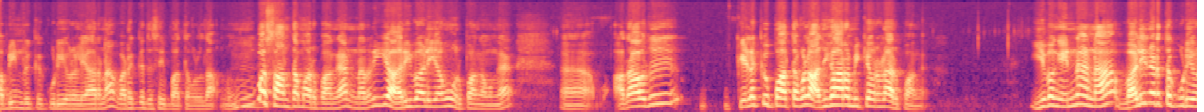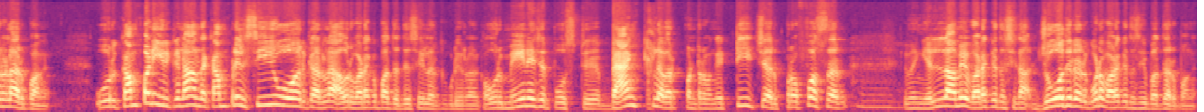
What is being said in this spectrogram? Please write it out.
அப்படின்னு இருக்கக்கூடியவர்கள் யாருன்னா வடக்கு திசை பார்த்தவங்க தான். ரொம்ப சாந்தமாக இருப்பாங்க. நிறைய அறிவாளியாகவும் இருப்பாங்க அவங்க. அதாவது கிழக்கு பார்த்தவங்களும் அதிகாரமிக்கவர்களாக இருப்பாங்க. இவங்க என்னன்னா வழிநடத்தக்கூடியவர்களாக இருப்பாங்க. ஒரு கம்பெனி இருக்குன்னா அந்த கம்பெனியில் சிஇஓ இருக்கார்ல அவர் வடக்கு பார்த்த திசையில் இருக்கக்கூடியவராக இருக்கும் ஒரு மேனேஜர் போஸ்ட்டு பேங்க்கில் ஒர்க் பண்ணுறவங்க டீச்சர் ப்ரொஃபஸர் இவங்க எல்லாமே வடக்கு திசை தான். ஜோதிடர் கூட வடக்கு திசை பார்த்து இருப்பாங்க.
